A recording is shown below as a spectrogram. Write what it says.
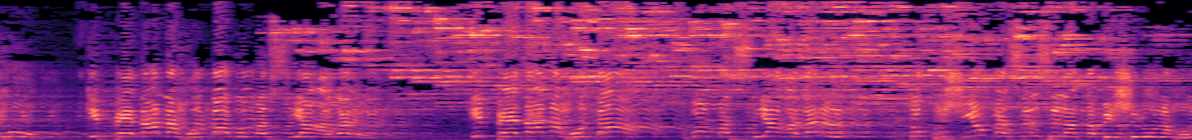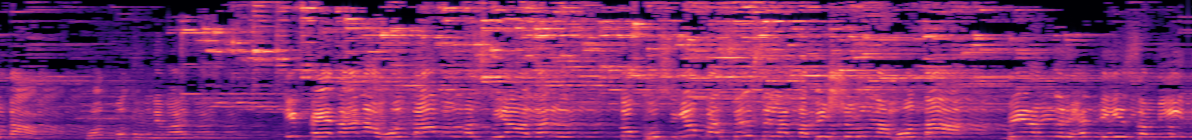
कहती हूँ कि पैदा ना होता वो मसीहा अगर, कि पैदा ना होता वो मसीहा अगर तो खुशियों का सिलसिला कभी शुरू ना होता। बहुत बहुत धन्यवाद। कि पैदा ना होता वो मसीहा अगर तो खुशियों का सिलसिला कभी शुरू ना होता। बेरंग रहती है ज़मीन,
